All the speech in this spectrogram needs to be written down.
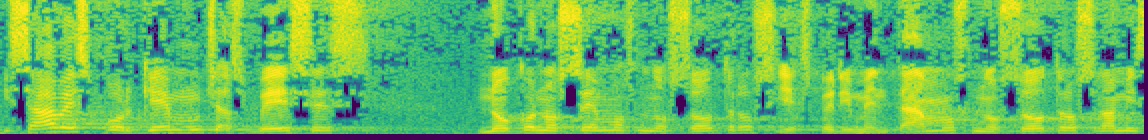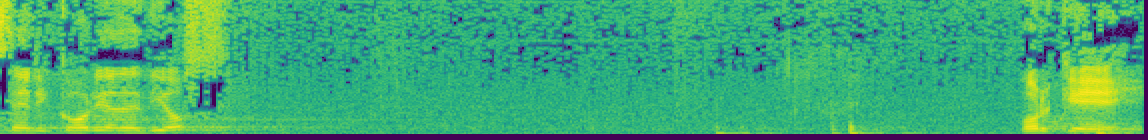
¿Y sabes por qué muchas veces ¿No conocemos nosotros y experimentamos nosotros la misericordia de Dios? Porque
